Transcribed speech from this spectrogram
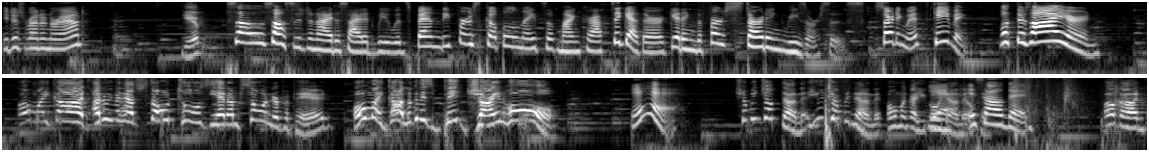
You're just running around? Yep. So, Sausage and I decided we would spend the first couple nights of Minecraft together getting the first starting resources. Starting with caving. Look, there's iron! Oh my God! I don't even have stone tools yet. I'm so underprepared. Oh my God! Look at this big giant hole. Yeah. Should we jump down there? Are you jumping down there? Oh my God! you're going yeah, down there? it's all good. Oh God!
